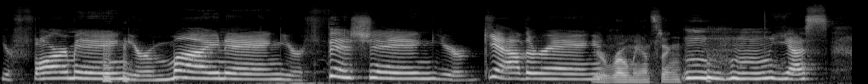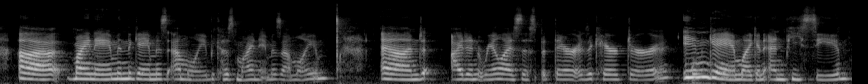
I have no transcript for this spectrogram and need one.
You're farming, you're mining, you're fishing, you're gathering. You're romancing. Mm-hmm, Yes. Uh, my name in the game is Emily because my name is Emily. And I didn't realize this, but there is a character in game, like an NPC.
